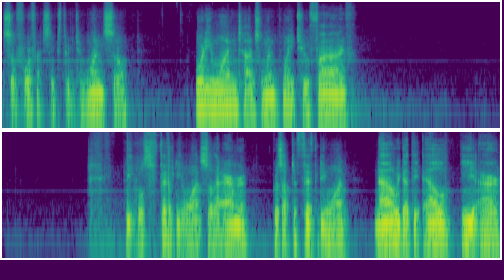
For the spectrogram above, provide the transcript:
So 4, 5, 6, 3, 2, 1. So 41 times 1.25 equals 51. So the armor goes up to 51. Now we got the LERA.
